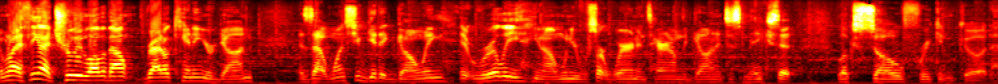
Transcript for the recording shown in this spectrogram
And what I think I truly love about rattle canning your gun is that once you get it going, it really, you know, when you start wearing and tearing on the gun, it just makes it look so freaking good.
